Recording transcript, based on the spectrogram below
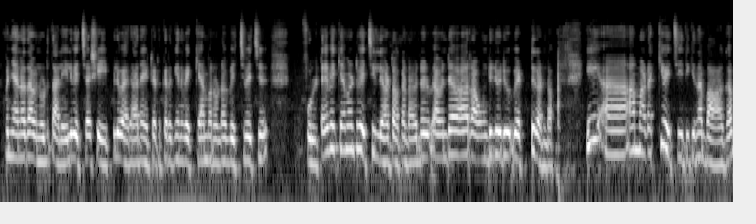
അപ്പോൾ ഞാനത് അവനോട് തലയിൽ വെച്ച ഷേപ്പിൽ വരാനായിട്ട് ഇടയ്ക്കിടയ്ക്ക് ഇങ്ങനെ വെക്കാൻ പറഞ്ഞുകൊണ്ട് വെച്ച് വെച്ച് ഫുൾ ടൈം വെക്കാൻ വേണ്ടി വെച്ചില്ല കേട്ടോ. കണ്ടോ? അവന്റെ അവന്റെ ആ റൗണ്ടിനൊരു വെട്ട് കണ്ടോ? ഈ ആ, മടക്കി വെച്ചിരിക്കുന്ന ഭാഗം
